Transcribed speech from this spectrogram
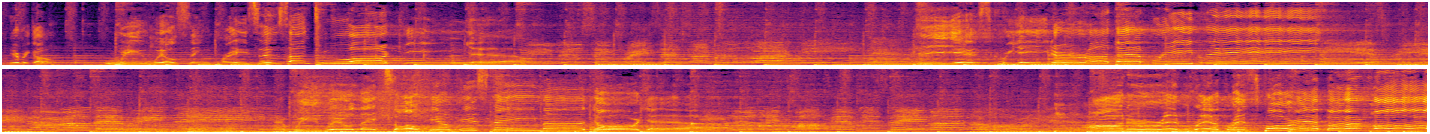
Here we go. We will sing praises unto our King, yeah. We will sing praises unto our King, yeah. He is creator of everything. He is creator of everything. And we will exalt him, his name adore, yeah. Honor and reverence forevermore.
